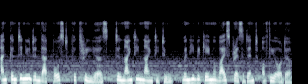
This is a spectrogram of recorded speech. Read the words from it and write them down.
and continued in that post for three years till 1992 when he became a Vice President of the Order.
